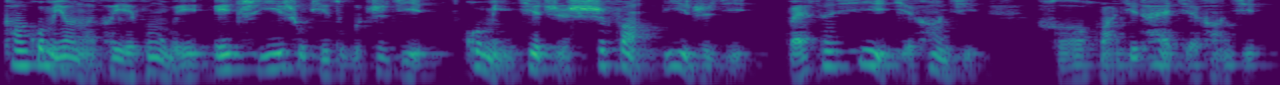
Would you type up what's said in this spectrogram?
抗过敏药呢可以分为 H1 受体阻滞剂、过敏介质释放抑制剂、白三烯拮抗剂。和缓激肽拮抗剂，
